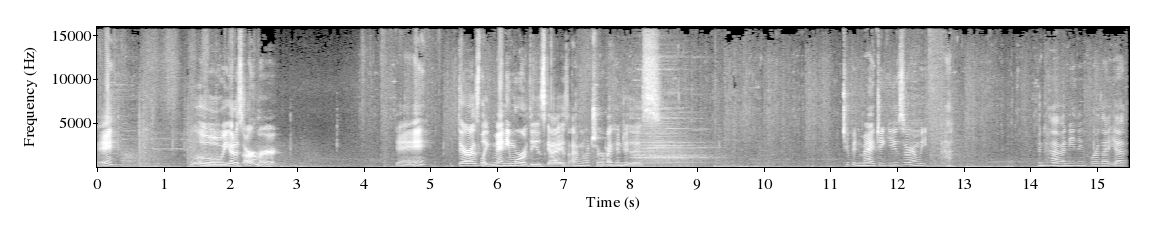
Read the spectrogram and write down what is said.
Okay. Ooh, we got his armor. Okay. There is like many more of these guys. I'm not sure if I can do this. Stupid magic user and we ah, didn't have anything for that yet.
